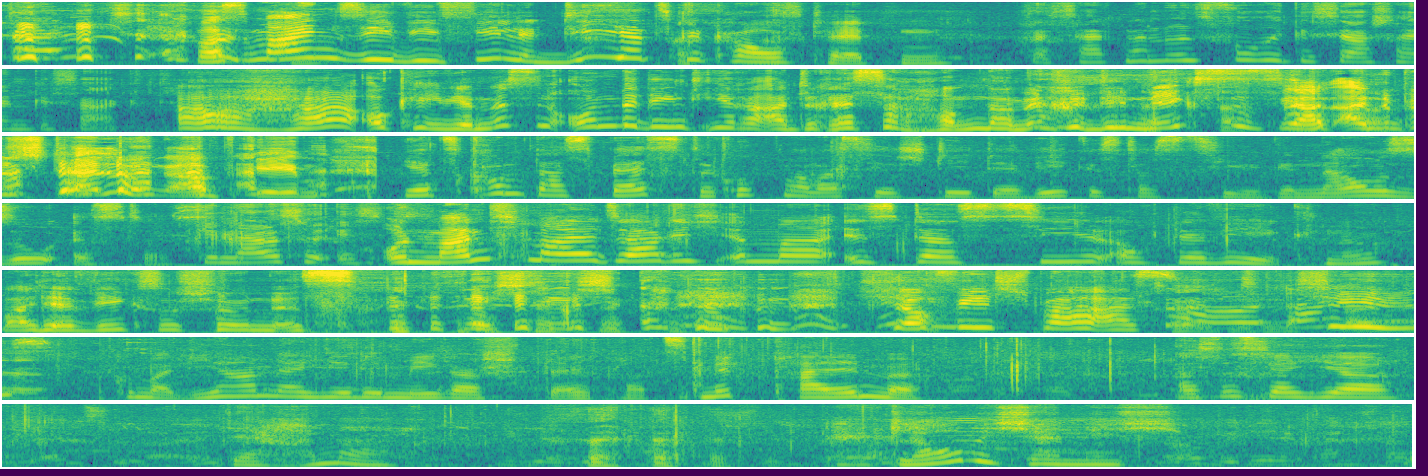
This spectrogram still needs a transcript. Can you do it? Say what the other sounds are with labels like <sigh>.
Was meinen Sie, wie viele die jetzt gekauft hätten? Das hat man uns voriges Jahr schon gesagt. Aha, okay, wir müssen unbedingt Ihre Adresse haben, damit wir die nächstes Jahr eine Bestellung abgeben. Jetzt kommt das Beste. Guck mal, was hier steht. Der Weg ist das Ziel. Genau so ist es. Genau so ist es. Und manchmal sage ich immer, ist das Ziel auch der Weg, ne? Weil der Weg so schön ist. Richtig. <laughs> Doch viel Spaß. Tschüss. Guck mal, die haben ja hier den Megastellplatz mit Palme. Das ist ja hier der Hammer. <laughs> Glaube ich ja nicht.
